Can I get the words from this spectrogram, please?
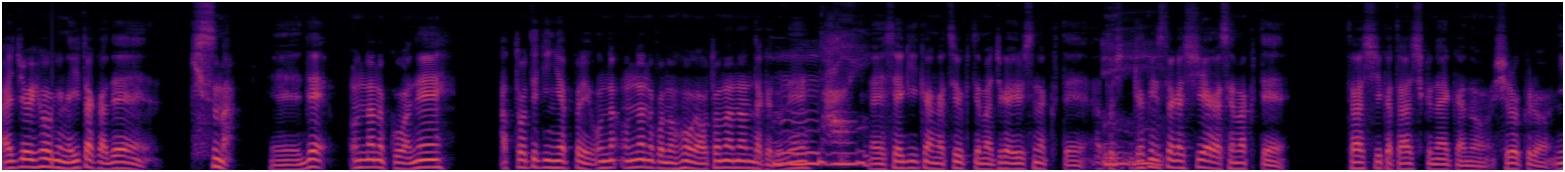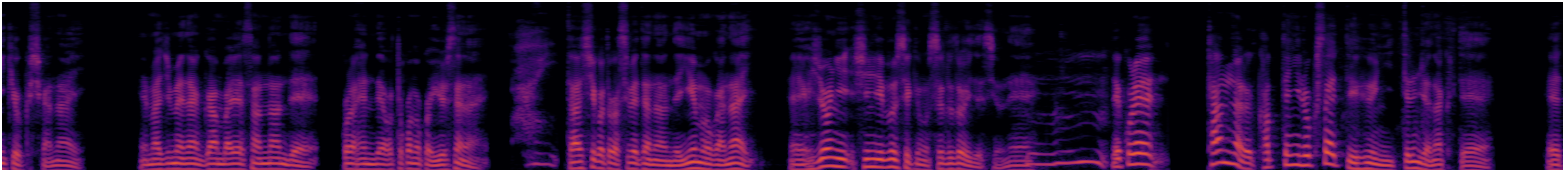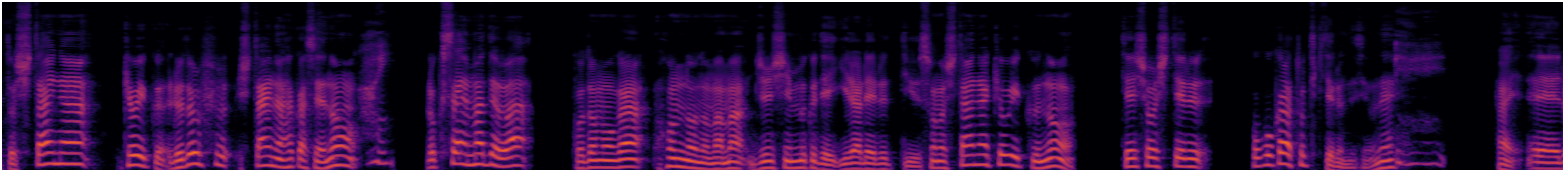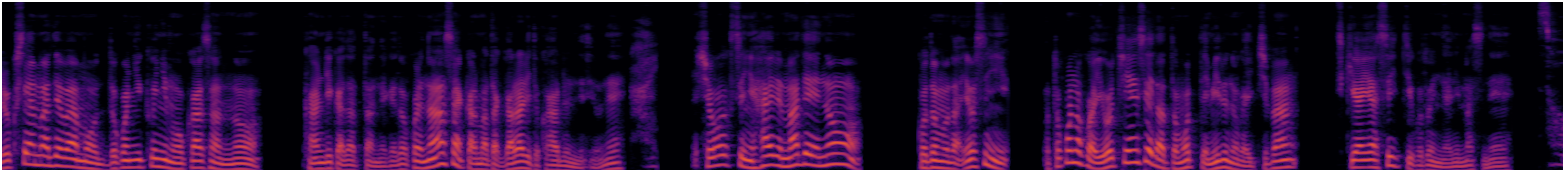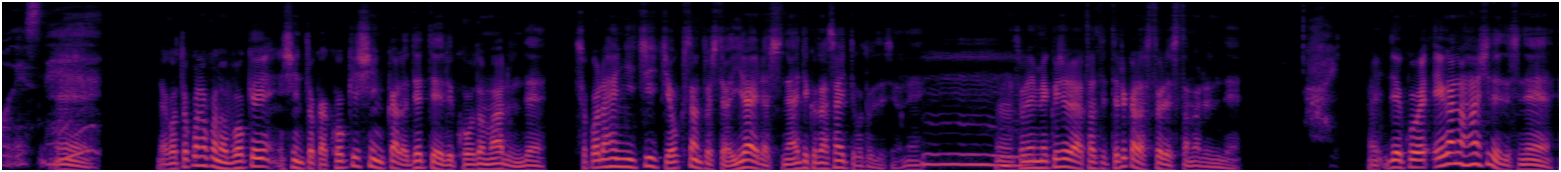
愛情表現が豊かで、キスマ。えーで、女の子はね、圧倒的にやっぱり女女の子の方が大人なんだけどね、うんはい。えー正義感が強くて間違いを許せなくて、あとええ逆にそれが視野が狭くて、正しいか正しくないかの白黒2曲しかない。えー真面目な頑張り屋さんなんで、ここら辺で男の子を許せない。はい。正しいことが全てなんでユーモアがない。えー非常に心理分析も鋭いですようね。ん。で、これ、単なる勝手に6歳っていう風に言ってるんじゃなくて、えっ、と、シュタイナー教育、ルドルフ・シュタイナー博士のはい。6歳までは子供が本能のまま純真無垢でいられるっていう、そのシュタイナー教育の提唱してる、ここから取ってきてるんですよねえ。ーはい。えー6歳まではもうどこに行くにもお母さんの管理下だったんだけど、これ7歳からまたガラリと変わるんですよね。はい。小学生に入るまでの子供だ。要するに、男の子は幼稚園生だと思って見るのが一番付き合いやすいっていうことになりますね。そうですえね。えだから男の子の冒険心とか好奇心から出ている行動もあるんで、そこら辺にいちいち奥さんとしてはイライラしないでくださいってことですよねう。ーん。うん、それに目くじらを立ててるからストレス溜まるんで。はい。はい。で、これ映画の話でですね、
